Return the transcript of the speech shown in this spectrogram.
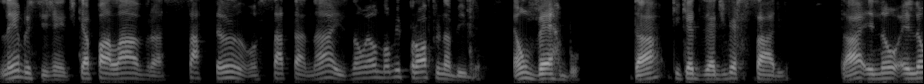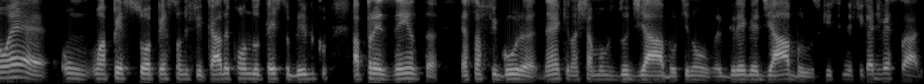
Lembre-se, gente, que a palavra Satã ou Satanás não é um nome próprio na Bíblia. É um verbo, tá? Que quer dizer adversário, tá? Ele não, ele não é um- uma pessoa personificada quando o texto bíblico apresenta essa figura, né, que nós chamamos do diabo, que no grego é diabolos, que significa adversário.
